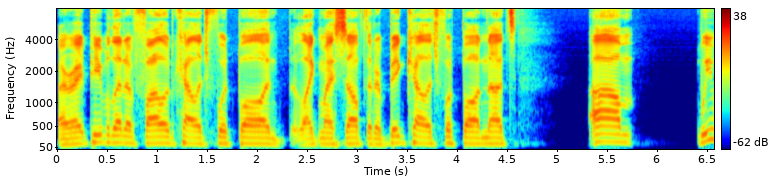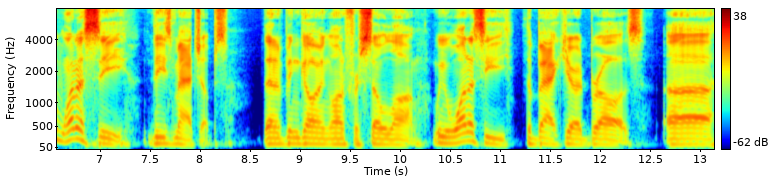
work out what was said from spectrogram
All right. People that have followed college football and like myself that are big college football nuts. Um, we want to see these matchups that have been going on for so long. We want to see the backyard brawls. Uh,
